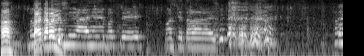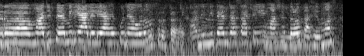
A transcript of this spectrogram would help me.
हा काय करायलीस? मी आहे बसले मासे तळाय तर अं, माझी फॅमिली आलेली आहे पुण्यावरून. काय? आणि मी त्यांच्यासाठी मासे तळत आहे. मस्त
